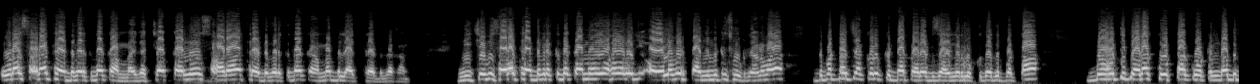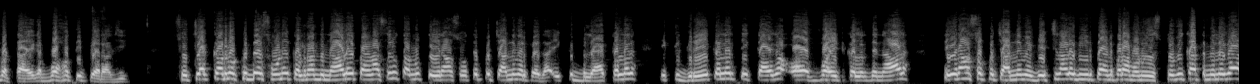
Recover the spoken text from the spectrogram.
ਉਹਦਾ ਸਾਰਾ ਥ੍ਰੈਡ ਵਰਕ ਦਾ ਕੰਮ ਹੈਗਾ ਚੈੱਕ ਕਰ ਲਓ, ਸਾਰਾ ਥ੍ਰੈਡ ਵਰਕ ਦਾ ਕੰਮ ਹੈ ਬਲੈਕ ਥ੍ਰੈਡ ਦਾ ਕੰਮ। ਨੀਚੇ ਵੀ ਸਾਰਾ ਥ੍ਰੈਡ ਵਰਕ ਦਾ ਕੰਮ ਹੋਇਆ ਹੋਇਆ ਜੀ ਆਲ ਓਵਰ 5 ਮੀਟਰ ਸੂਟ ਜਾਣ ਵਾਲਾ। ਦੁਪੱਟਾ ਚੈੱਕ ਕਰੋ ਕਿੱਡਾ ਪਿਆਰਾ ਡਿਜ਼ਾਈਨਰ ਲੁੱਕ ਦਾ ਦੁਪੱਟਾ। ਬਹੁਤ ਹੀ ਪਿਆਰਾ ਕੋਟਾ ਕੋਟਨ ਦਾ ਦੁਪੱਟਾ ਆਏਗਾ, ਬਹੁਤ ਹੀ ਪਿਆਰਾ ਜੀ। ਸੋ ਚੈੱਕ ਕਰ ਲਓ ਕਿੱਡੇ ਸੋਹਣੇ ਕਲਰਾਂ ਦੇ ਨਾਲ ਇਹ ਪੈਣਾ ਸਿਰਫ ਤੁਹਾਨੂੰ 1300 ਤੇ 95 ਰੁਪਏ ਦਾ। ਇੱਕ ਬਲੈਕ ਕਲਰ ਇੱਕ ਗ੍ਰੇ ਕਲਰ ਤੇ ਇੱਕ ਆਏਗਾ ਆਫ ਵਾਈਟ ਕਲਰ ਦੇ ਨਾਲ। 1395 ਵੇਚਣ ਵਾਲੇ ਵੀਰ ਭੈਣ ਭਰਾਵਾਂ ਨੂੰ ਇਸ ਤੋਂ ਵੀ ਘੱਟ ਮਿਲੇਗਾ।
